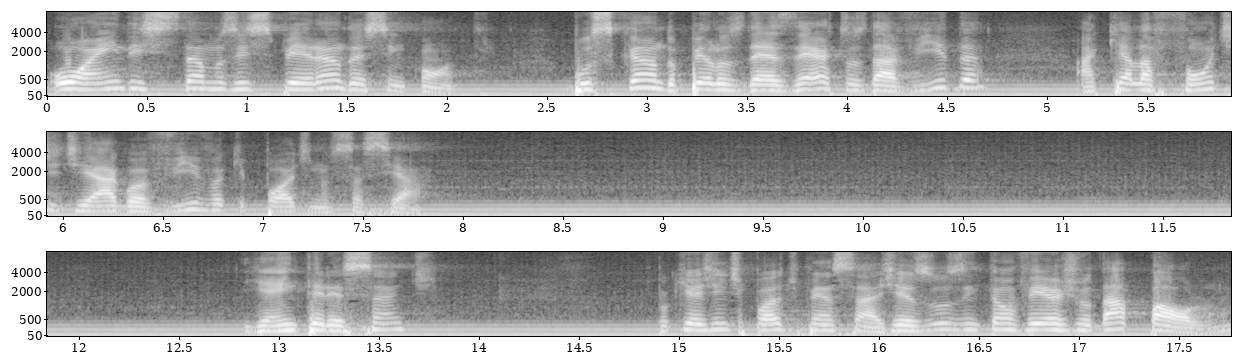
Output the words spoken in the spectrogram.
ou ainda estamos esperando esse encontro, buscando pelos desertos da vida aquela fonte de água viva que pode nos saciar. E é interessante, porque a gente pode pensar, Jesus então veio ajudar Paulo, né?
